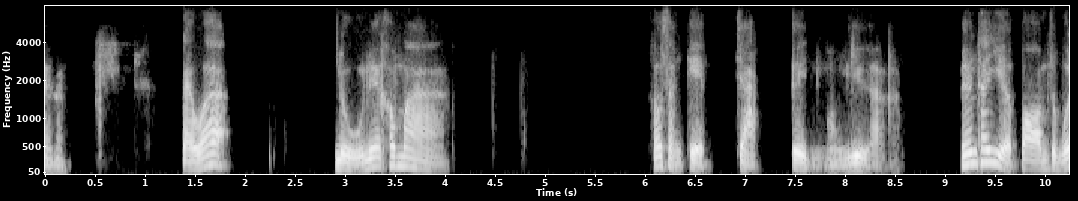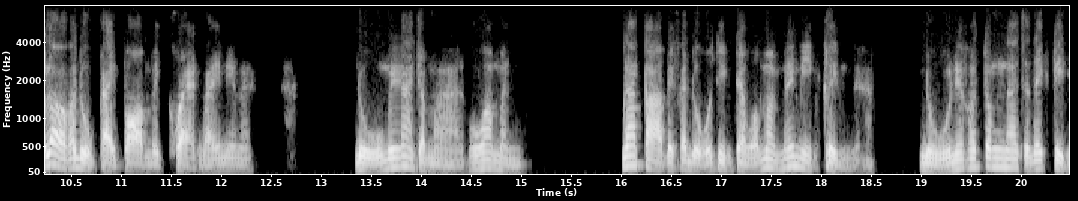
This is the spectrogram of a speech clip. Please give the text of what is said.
นะครับ แต่ว่าหนูเนี่ยเข้ามา เขาสังเกตจากกลิ่นของเหยื่อครับเพราะฉะนั้นถ้าเหยื่อปลอมสมมติเราเอากระดูกไก่ปลอมไปแขวนไว้เนี่ยนะหนูไม่น่าจะมา เพราะว่ามันหน้าตาเป็นกระดูกจริงแต่ว่ามันไม่มีกลิ่นนะครับ หนูเนี่ยเขาต้องน่าจะได้กลิ่น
